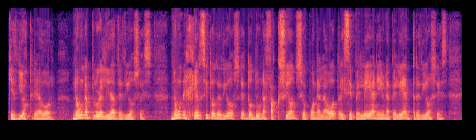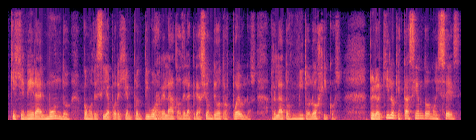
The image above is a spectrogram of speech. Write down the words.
que es Dios creador, no una pluralidad de dioses, no un ejército de dioses donde una facción se opone a la otra y se pelean y hay una pelea entre dioses que genera el mundo, como decía, por ejemplo, antiguos relatos de la creación de otros pueblos, relatos mitológicos. Pero aquí lo que está haciendo Moisés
